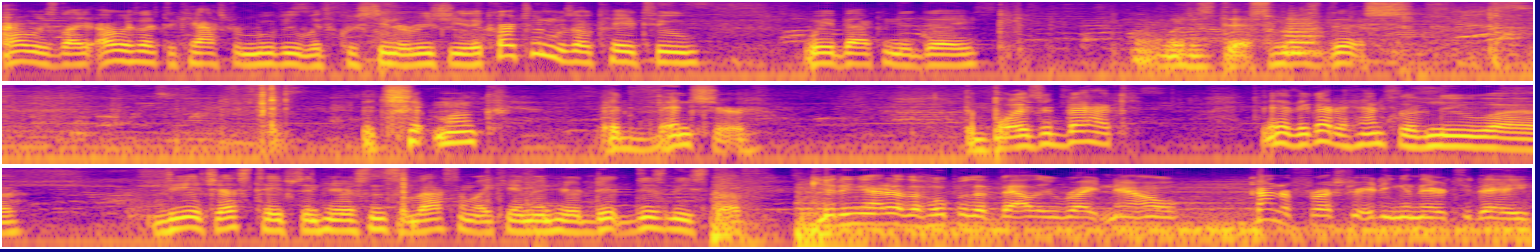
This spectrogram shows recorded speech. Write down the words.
I always like I always like the Casper movie with Christina Ricci. The cartoon was okay too, way back in the day. What is this? What is this? The Chipmunk Adventure. The boys are back. Yeah, they got a handful of new uh, VHS tapes in here since the last time I came in here. D Disney stuff. Getting out of the Hope of the Valley right now. Kind of frustrating in there today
